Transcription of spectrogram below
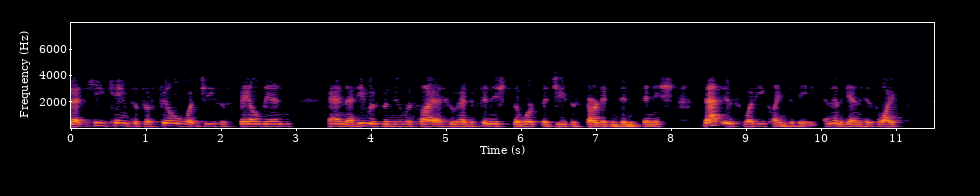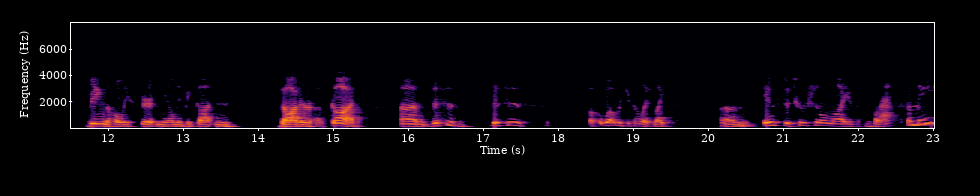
that he came to fulfill what Jesus failed in, and that he was the new Messiah who had to finish the work that Jesus started and didn't finish. That is what he claimed to be. And then again, his wife being the Holy Spirit and the only begotten daughter of God. Um, this is this is uh, what would you call it? Like um, institutionalized blasphemy,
